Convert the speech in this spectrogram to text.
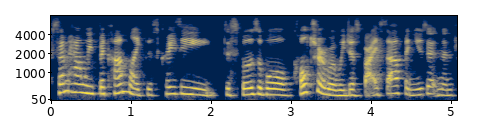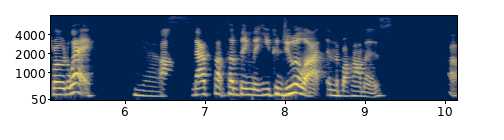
somehow we've become like this crazy disposable culture where we just buy stuff and use it and then throw it away. Yes. Um, that's not something that you can do a lot in the Bahamas, uh,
